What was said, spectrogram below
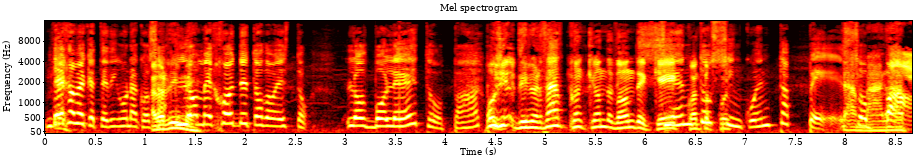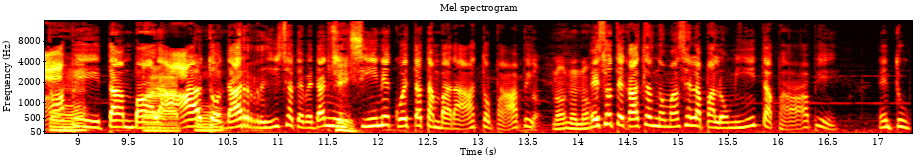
Déjame que te diga una cosa. Ver. Lo mejor de todo esto, los boletos, papi. Oye, ¿de verdad? ¿Cu- ¿Qué onda? ¿Dónde? ¿Qué? ¿Cuánto cuesta? 150 pesos, Tan barato. papi, tan barato, Barato. da risa, de verdad, ni Sí. el cine cuesta tan barato, papi. No, no, no. Eso te gastas nomás en la palomita, papi. En tu,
